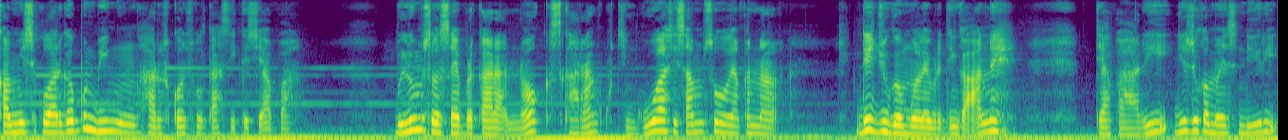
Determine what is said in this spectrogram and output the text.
Kami sekeluarga pun bingung harus konsultasi ke siapa. Belum selesai perkara Nok, sekarang kucing gua si Samsul yang kena. Dia juga mulai bertingkah aneh. Tiap hari dia suka main sendiri.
